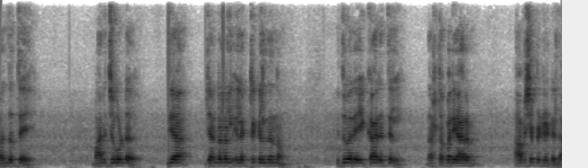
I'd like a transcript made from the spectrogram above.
ബന്ധത്തെ മാനിച്ചുകൊണ്ട് ഇന്ത്യ ജനറൽ ഇലക്ട്രിക്കിൽ നിന്നും ഇതുവരെ ഇക്കാര്യത്തിൽ നഷ്ടപരിഹാരം ആവശ്യപ്പെട്ടിട്ടില്ല.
